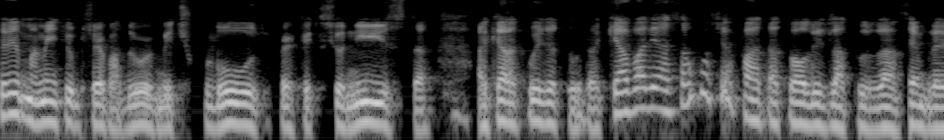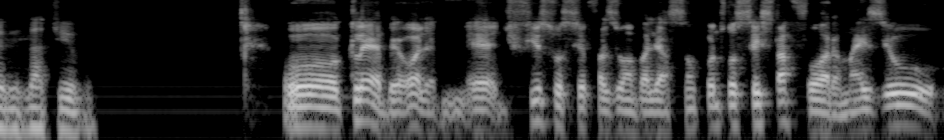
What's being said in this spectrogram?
extremamente observador, meticuloso, perfeccionista, aquela coisa toda. Que avaliação você faz da atual legislatura da Assembleia Legislativa? Ô, Kleber, olha, é difícil você fazer uma avaliação quando você está fora, mas eu,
